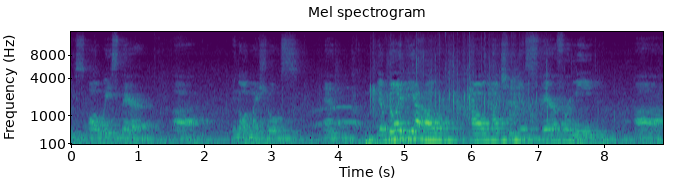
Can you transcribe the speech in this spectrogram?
he's always there uh, in all my shows. And you have no idea how, how much he is there for me uh,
